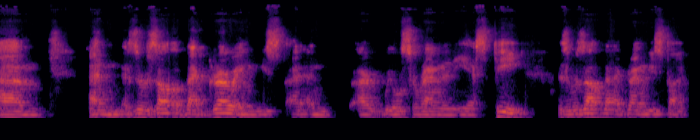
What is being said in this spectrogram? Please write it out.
Um, and as a result of that growing, we, and uh, we also ran an ESP, as a result of that growing, we started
